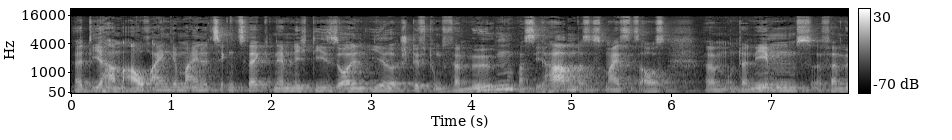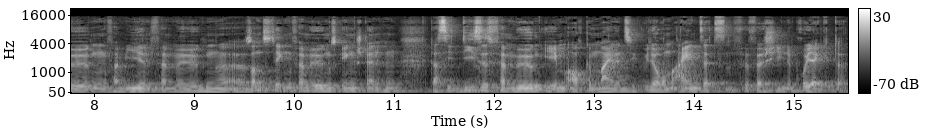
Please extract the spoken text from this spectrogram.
äh, die haben auch einen gemeinnützigen Zweck, nämlich die sollen ihr Stiftungsvermögen, was sie haben, das ist meistens aus ähm, Unternehmensvermögen, Familienvermögen, äh, sonstigen Vermögensgegenständen, dass sie dieses Vermögen eben auch gemeinnützig wiederum einsetzen für verschiedene Projekte.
